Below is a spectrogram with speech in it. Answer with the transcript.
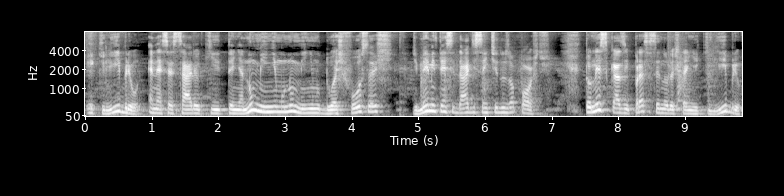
equilíbrio é necessário que tenha no mínimo, no mínimo duas forças de mesma intensidade e sentidos opostos. Então, nesse caso, para essa cenoura estar em equilíbrio,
